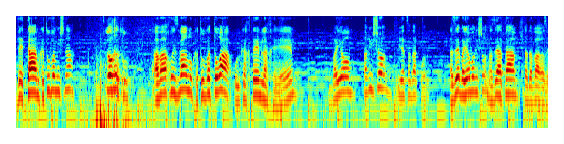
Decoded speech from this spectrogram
וטעם כתוב במשנה? לא כתוב. אבל אנחנו הסברנו, כתוב בתורה, ולקחתם לכם ביום הראשון, יהיה צדק קודם. אז זה ביום הראשון, אז זה הטעם של הדבר הזה.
